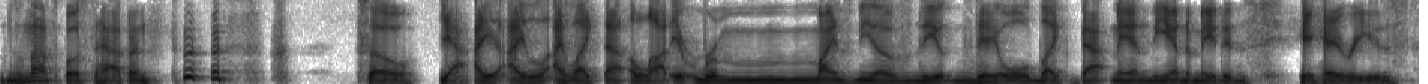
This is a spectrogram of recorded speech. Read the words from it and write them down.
this is not supposed to happen." so yeah, I, I I like that a lot. It reminds me of the the old like Batman the animated series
